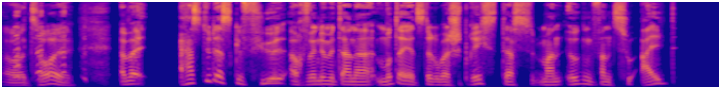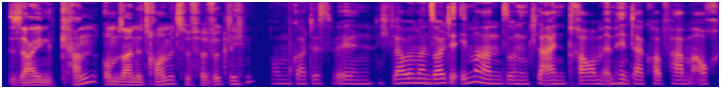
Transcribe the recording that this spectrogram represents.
Oh, toll. Aber Hast du das Gefühl, auch wenn du mit deiner Mutter jetzt darüber sprichst, dass man irgendwann zu alt sein kann, um seine Träume zu verwirklichen? Um Gottes Willen. Ich glaube, man sollte immer so einen kleinen Traum im Hinterkopf haben, auch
